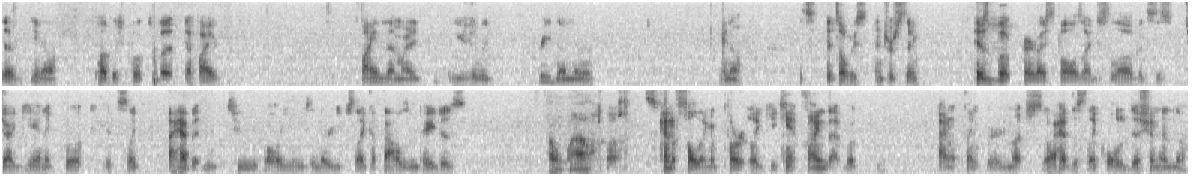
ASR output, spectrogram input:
that you know published books, but if I find them, I usually read them or you know it's it's always interesting. His book Paradise Falls, I just love. It's this gigantic book. It's like I have it in two volumes, and they're each like a thousand pages. Oh wow. Uh, it's kind of falling apart. Like you can't find that book. I don't think very much. So I had this like old edition, and the it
